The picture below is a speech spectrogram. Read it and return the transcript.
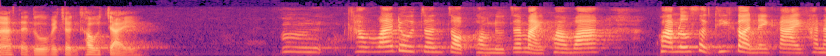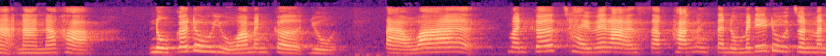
นะ แต่ดูไปจนเข้าใจอืมคำว่าดูจนจบของหนูจะหมายความว่า ความรู้สึกที่เกิดในกายขณะนั้นนะคะ หนูก็ดูอยู่ว่ามันเกิดอยู่ แต่ว่ามันก็ใช้เวลาสักพักหนึ่งแต่หนูไม่ได้ดูจนมัน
